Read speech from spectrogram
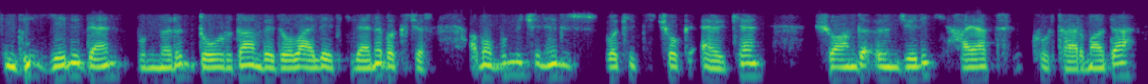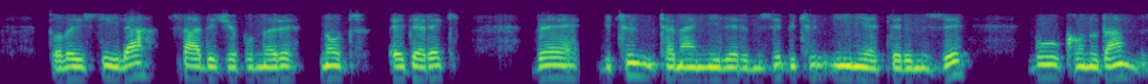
şimdi yeniden bunların doğrudan ve dolaylı etkilerine bakacağız. Ama bunun için henüz vakit çok erken. Şu anda öncelik hayat kurtarmada. Dolayısıyla sadece bunları not ederek ve bütün temennilerimizi, bütün iyi niyetlerimizi bu konudan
